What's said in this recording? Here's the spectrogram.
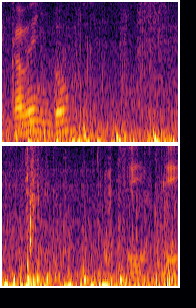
Acá vengo. Eh, aquí.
